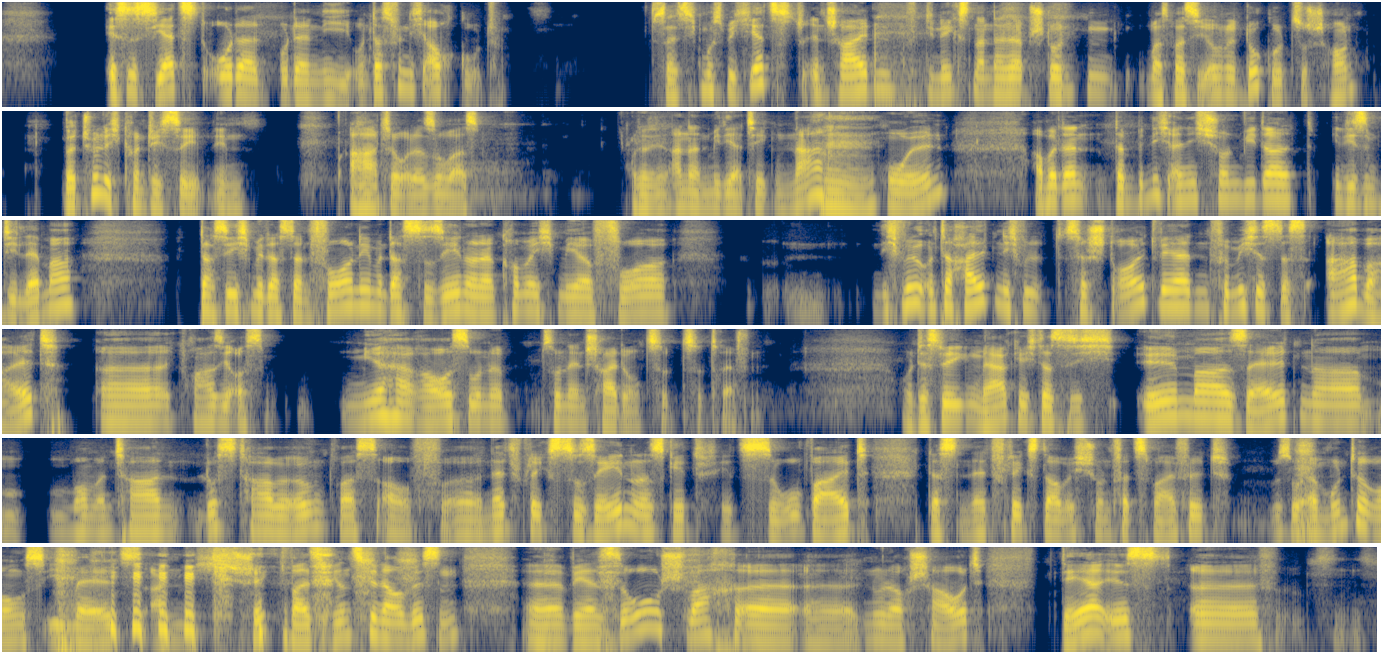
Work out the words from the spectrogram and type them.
ist es jetzt oder, oder nie. Und das finde ich auch gut. Das heißt, ich muss mich jetzt entscheiden, die nächsten anderthalb Stunden, was weiß ich, irgendeine Doku zu schauen. Natürlich könnte ich sie in Arte oder sowas oder den anderen Mediatheken nachholen, aber dann, dann bin ich eigentlich schon wieder in diesem Dilemma, dass ich mir das dann vornehme, das zu sehen und dann komme ich mir vor, ich will unterhalten, ich will zerstreut werden. Für mich ist das Arbeit, äh, quasi aus mir heraus so eine, so eine Entscheidung zu, zu treffen. Und deswegen merke ich, dass ich immer seltener momentan Lust habe, irgendwas auf äh, Netflix zu sehen. Und es geht jetzt so weit, dass Netflix, glaube ich, schon verzweifelt so Ermunterungs-E-Mails an mich schickt, weil sie ganz genau wissen, äh, wer so schwach äh, äh, nur noch schaut, der ist äh,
